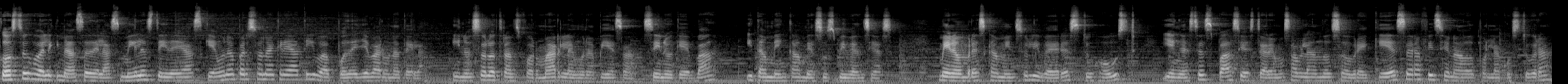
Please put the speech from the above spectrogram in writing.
Costuholic nace de las miles de ideas que una persona creativa puede llevar una tela, y no solo transformarla en una pieza, sino que va y también cambia sus vivencias. Mi nombre es Camille Suliveres, tu host, y en este espacio estaremos hablando sobre qué es ser aficionado por la costura,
